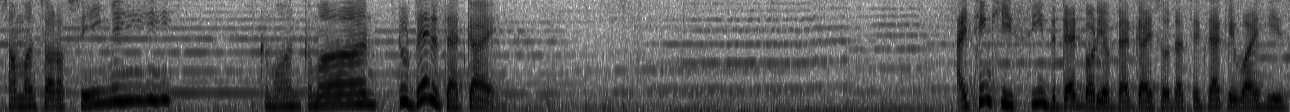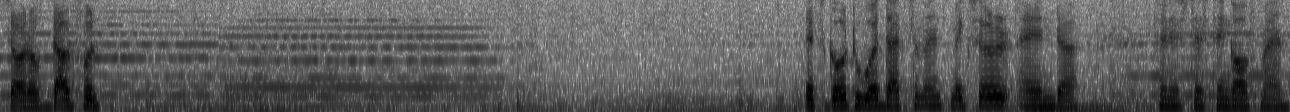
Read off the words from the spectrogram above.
Someone sort of seeing me. Come on, come on. Dude, where is that guy? I think he's seen the dead body of that guy, so that's exactly why he's sort of doubtful. Let's go toward that cement mixer and uh, finish this thing off, man.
